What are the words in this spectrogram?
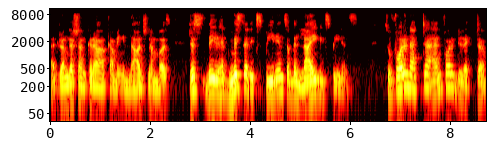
at Ranga Shankara coming in large numbers. Just they had missed that experience of the live experience. So for an actor and for a director,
